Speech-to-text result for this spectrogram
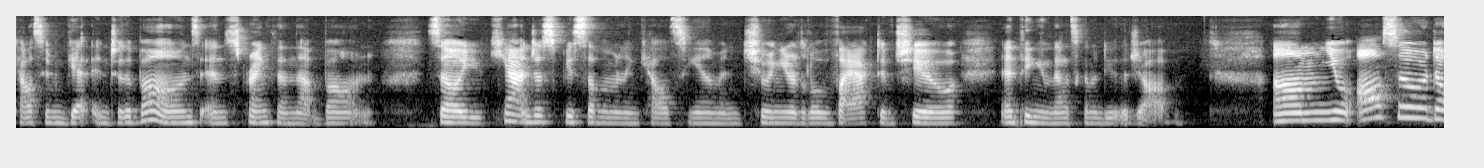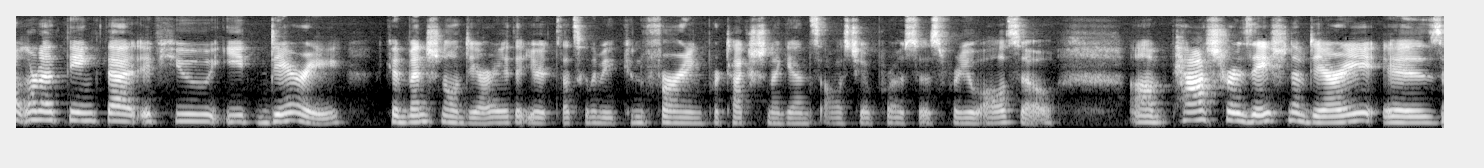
calcium get into the bones and strengthen that bone. So you can't just be supplementing calcium and chewing your little Viactive chew and thinking that's going to do the job. Um, you also don't want to think that if you eat dairy, conventional dairy that you're that's going to be conferring protection against osteoporosis for you also. Um, pasteurization of dairy is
